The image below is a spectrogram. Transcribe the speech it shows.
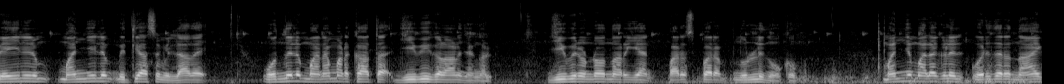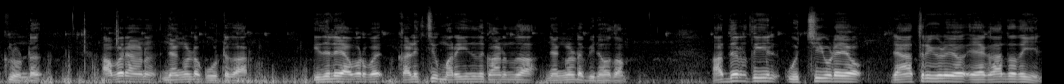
വെയിലിലും മഞ്ഞിലും വ്യത്യാസമില്ലാതെ ഒന്നിലും മനമടക്കാത്ത ജീവികളാണ് ഞങ്ങൾ. ജീവനുണ്ടോയെന്നറിയാൻ പരസ്പരം നുള്ളി നോക്കും. മഞ്ഞ് മലകളിൽ ഒരുതരം നായ്ക്കളുണ്ട്. അവരാണ് ഞങ്ങളുടെ കൂട്ടുകാർ. ഇതിലെ അവർ കളിച്ചു മറിയുന്നത് കാണുന്നതാണ് ഞങ്ങളുടെ വിനോദം. അതിർത്തിയിൽ ഉച്ചയുടെയോ രാത്രിയുടെയോ ഏകാന്തതയിൽ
